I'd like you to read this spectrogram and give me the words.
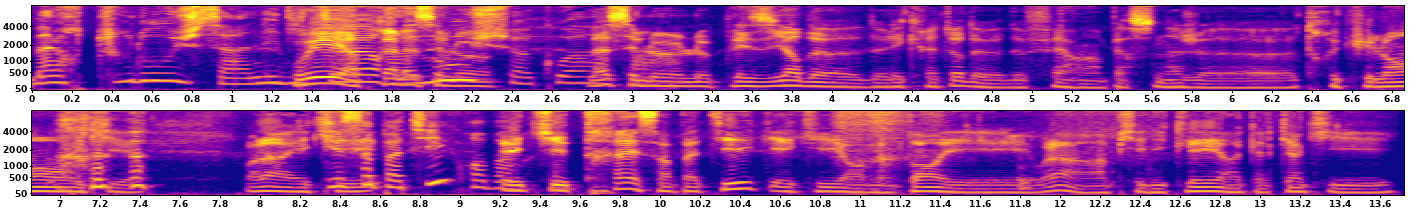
Mais alors Toulouse, c'est un éditeur oui, après, là, louche, le, quoi. Là, c'est le, plaisir de, de l'écriture de, de, faire un personnage euh, truculent et qui est Voilà, et qui, est, sympathique, Et qui est très sympathique et qui en même temps est voilà, un pied nickelé, hein, quelqu'un qui,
